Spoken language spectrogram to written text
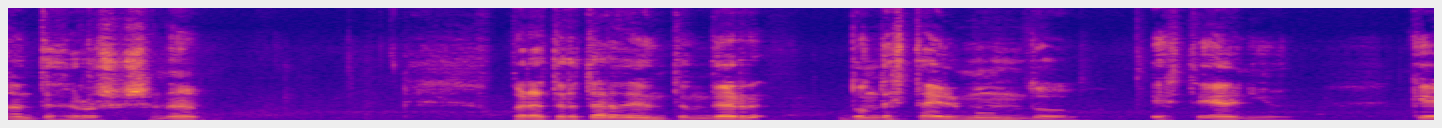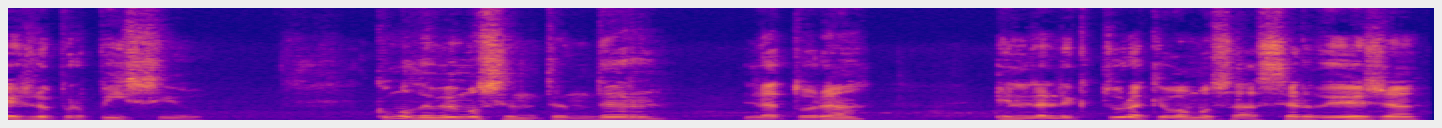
antes de Rosh Hashanah, para tratar de entender dónde está el mundo este año, qué es lo propicio, cómo debemos entender la Torá en la lectura que vamos a hacer de ella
